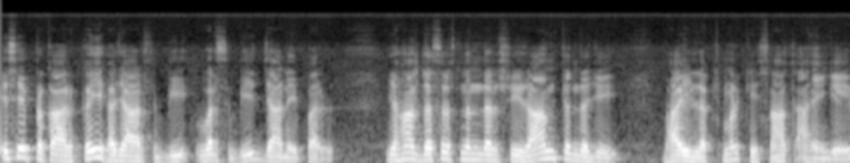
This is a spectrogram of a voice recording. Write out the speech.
इसी प्रकार कई हज़ार बी, वर्ष बीत जाने पर यहाँ दशरथ नंदन श्री रामचंद्र जी भाई लक्ष्मण के साथ आएँगे।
